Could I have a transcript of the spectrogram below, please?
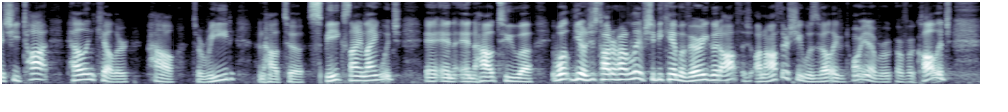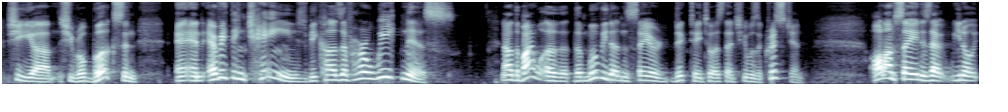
and she taught Helen Keller how to read and how to speak sign language and, and, and how to, uh, well, you know, just taught her how to live. She became a very good author. An author. She was valedictorian of her, of her college. She, uh, she wrote books and, and everything changed because of her weakness. Now, the Bible, uh, the, the movie doesn't say or dictate to us that she was a Christian. All I'm saying is that, you know,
